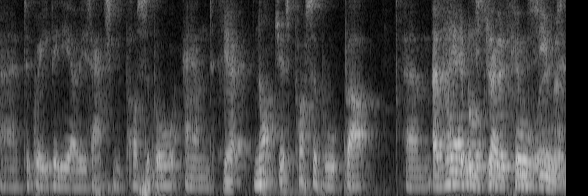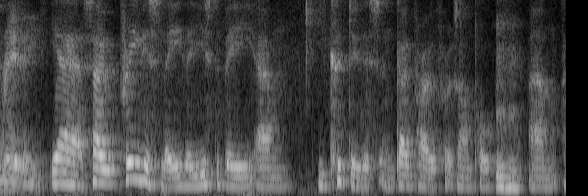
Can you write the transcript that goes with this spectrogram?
uh, degree video is actually possible and yeah, not just possible but um, available to the consumer, really. Yeah, so previously there used to be um, you could do this in GoPro, for example, Mm-hmm. um, a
